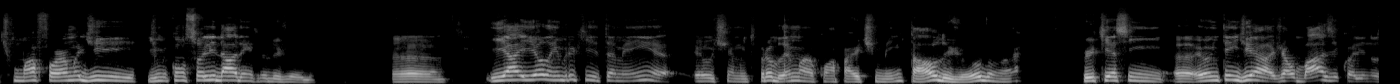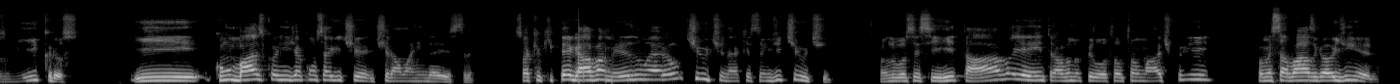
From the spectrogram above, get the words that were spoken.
tipo, uma forma de, de me consolidar dentro do jogo. Uh, e aí eu lembro que também eu tinha muito problema com a parte mental do jogo, né? porque assim, eu entendia já o básico ali nos micros, e com o básico a gente já consegue tirar uma renda extra. Só que o que pegava mesmo era o tilt, né? A questão de tilt. Quando você se irritava e aí entrava no piloto automático e começava a rasgar o dinheiro.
